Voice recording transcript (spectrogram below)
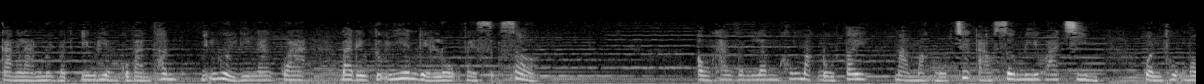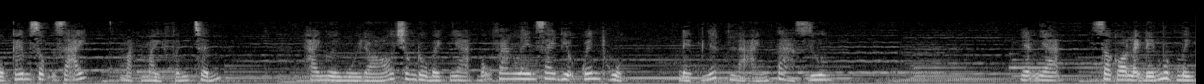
Càng làm nổi bật ưu điểm của bản thân Những người đi ngang qua Bà đều tự nhiên để lộ về sững sở. Ông Khang Vân Lâm không mặc đồ Tây Mà mặc một chiếc áo sơ mi hoa chìm Quần thụng màu kem rộng rãi mặt mày phấn chấn. Hai người ngồi đó trong đồ bạch nhạt bỗng vang lên giai điệu quen thuộc, đẹp nhất là ánh tà dương. Nhạn nhạn, sao con lại đến một mình?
